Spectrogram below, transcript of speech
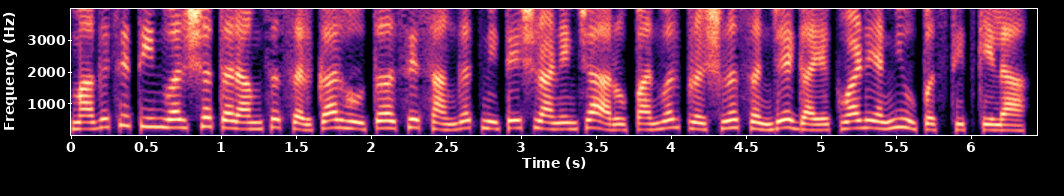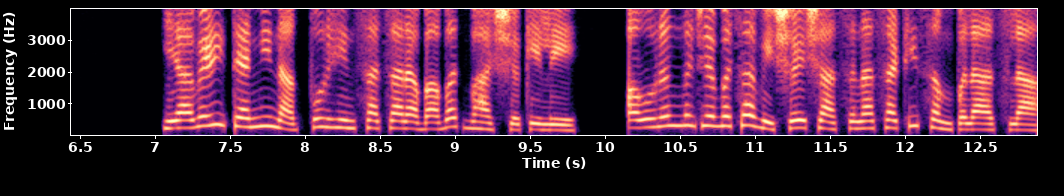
मागचे तीन वर्ष तर आमचं सरकार होतं असे सांगत नितेश राणेंच्या आरोपांवर प्रश्न संजय गायकवाड यांनी उपस्थित केला. यावेळी त्यांनी नागपूर हिंसाचाराबाबत भाष्य केले. औरंगजेबचा विषय शासनासाठी संपला असला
